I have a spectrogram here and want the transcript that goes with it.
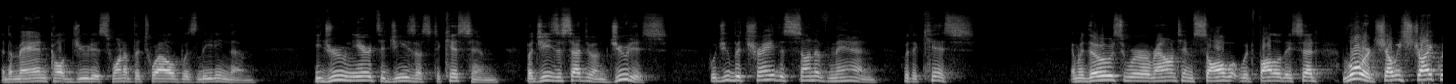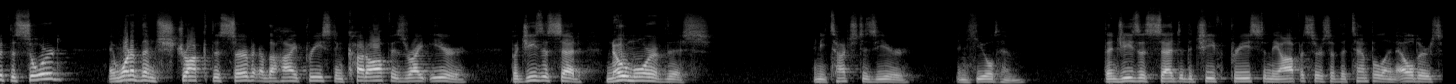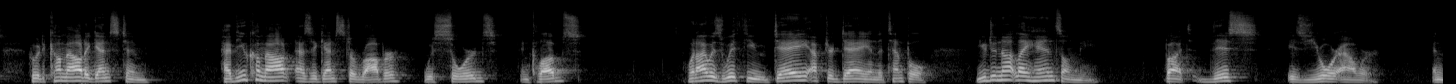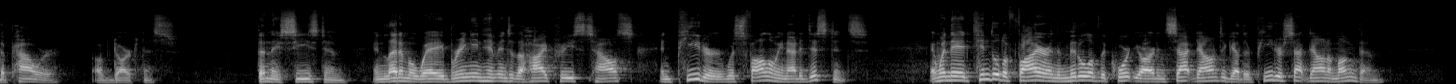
and the man called Judas, one of the twelve, was leading them. He drew near to Jesus to kiss him, but Jesus said to him, Judas, would you betray the Son of Man with a kiss? And when those who were around him saw what would follow, they said, Lord, shall we strike with the sword? And one of them struck the servant of the high priest and cut off his right ear. But Jesus said, No more of this. And he touched his ear and healed him. Then Jesus said to the chief priests and the officers of the temple and elders, who had come out against him, Have you come out as against a robber with swords and clubs? When I was with you day after day in the temple, you did not lay hands on me. But this is your hour and the power of darkness. Then they seized him and led him away, bringing him into the high priest's house, and Peter was following at a distance. And when they had kindled a fire in the middle of the courtyard and sat down together, Peter sat down among them.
